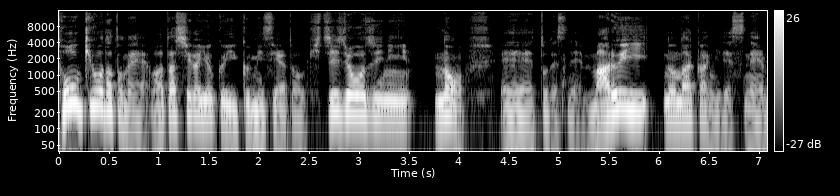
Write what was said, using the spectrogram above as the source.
東京だとね、私がよく行く店やと、吉祥寺にの、えー、っとですね、丸いの中にですね、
